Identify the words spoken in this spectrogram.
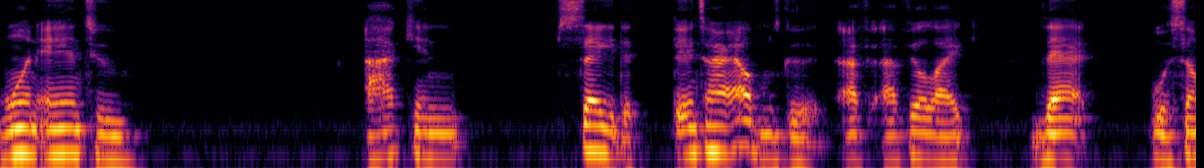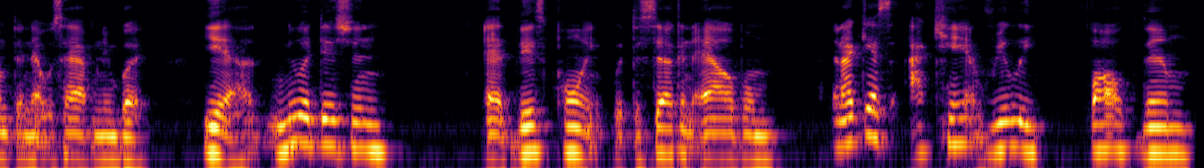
one and two, I can say that the entire album's good. I, f- I feel like that was something that was happening. But yeah, New Edition at this point with the second album, and I guess I can't really fault them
